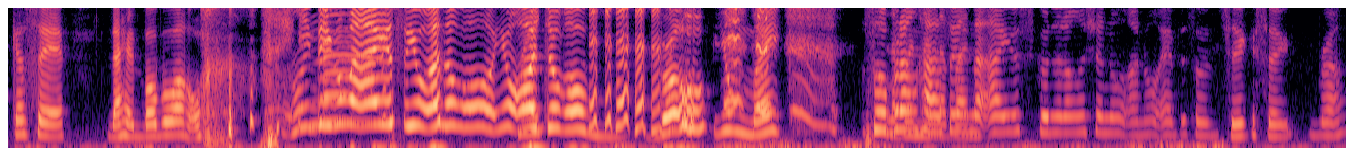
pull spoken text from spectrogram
Kasi, dahil bobo ako, Oh, hindi ko maayos yung ano ko, yung audio ko. Bro, yung mic. Sobrang Laban na hassle laban. na ayos ko na lang siya nung ano, episode 6. Like, bro.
